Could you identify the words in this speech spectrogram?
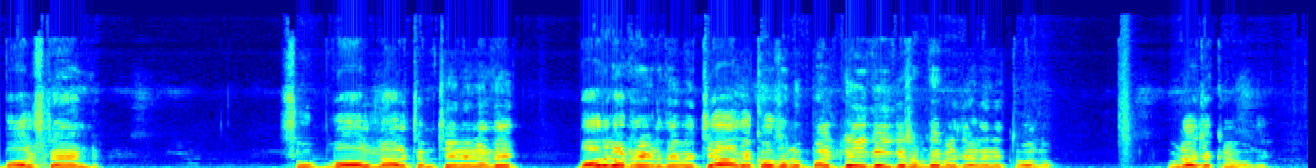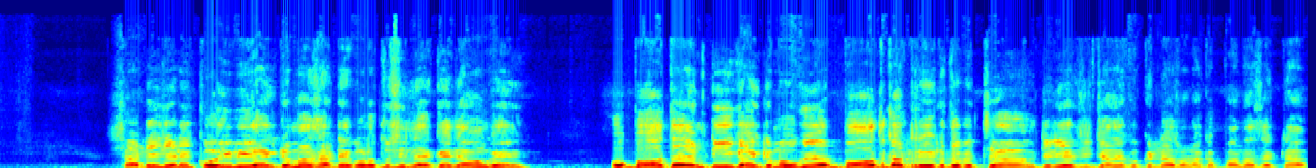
ਬਾਲ ਸਟੈਂਡ, ਸੂਪ ਬਾਲ ਨਾਲ ਚਮਚੇ ਨੇ ਇਹਨਾਂ ਦੇ। ਬਹੁਤ ਘੱਟ ਰੇਟ ਦੇ ਵਿੱਚ ਆ। ਦੇਖੋ, ਤੁਹਾਨੂੰ ਪਲਟੇ ਹੀ ਕਈ ਕਿਸਮ ਦੇ ਮਿਲ ਜਾਣੇ ਨੇ ਇੱਥੋਂ ਵੱਲੋਂ ਕੂੜਾ ਚੱਕਣ ਵਾਲੇ। ਸਾਡੀ ਜਿਹੜੀ ਕੋਈ ਵੀ ਆਈਟਮ ਆ, ਸਾਡੇ ਕੋਲੋਂ ਤੁਸੀਂ ਲੈ ਕੇ ਜਾਓਗੇ ਉਹ ਬਹੁਤ ਐਂਟੀਕ ਆਈਟਮ ਹੋਊਗੀ ਔਰ ਬਹੁਤ ਘੱਟ ਰੇਟ ਦੇ ਵਿੱਚ ਜਿਹੜੀਆਂ ਚੀਜ਼ਾਂ ਦੇਖੋ ਕਿੰਨਾ ਸੋਹਣਾ ਕੱਪਾਂ ਦਾ ਸੈੱਟ ਆ।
